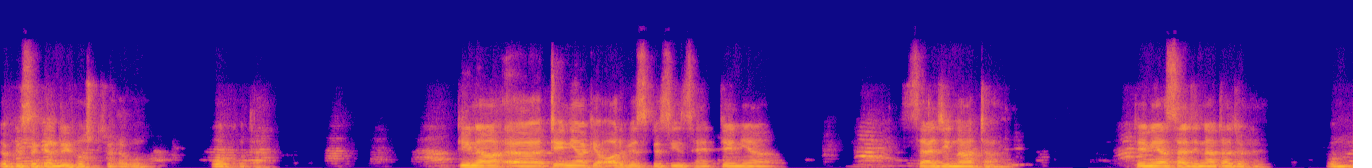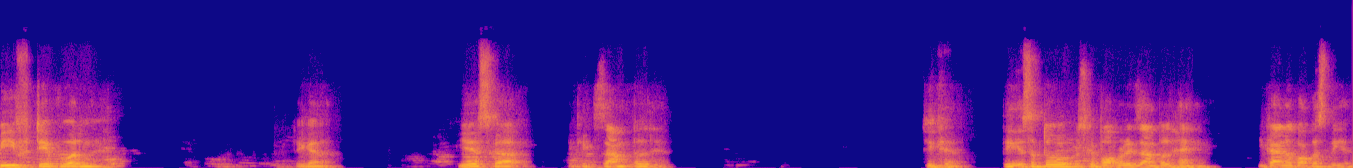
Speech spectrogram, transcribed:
जबकि सेकेंडरी होस्ट जो है वो पोर्क होता है। टीना टेनिया के और भी स्पेसीज हैं, टेनिया सैजिनाटा। टेनिया सैजिनाटा जो है, वो बीफ टेप वर्म है। ठीक है ना? ये इसका एक एग्ज़ाम्पल है। ठीक है? तो ये सब तो इसके पॉपुलर एग्ज़ाम्पल हैं इकाइनोकॉकस भी है।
